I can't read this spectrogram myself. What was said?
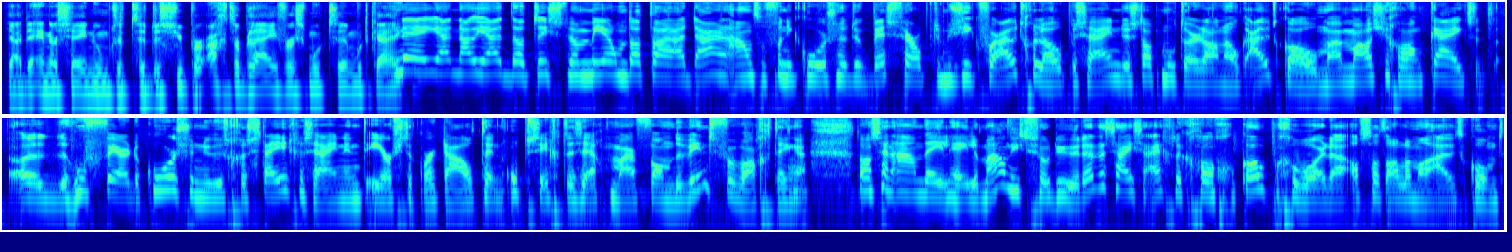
ja, de NRC noemt het de super achterblijvers moet, moet kijken? Nee, ja, nou ja, dat is meer omdat daar, daar een aantal van die koersen natuurlijk best ver op de muziek voor uitgelopen zijn. Dus dat moet er dan ook uitkomen. Maar als je kijkt uh, hoe ver de koersen nu gestegen zijn in het eerste kwartaal ten opzichte zeg maar, van de winstverwachtingen, dan zijn aandelen helemaal niet zo duur. Hè. Dan zijn ze eigenlijk gewoon goedkoper geworden als dat allemaal uitkomt.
